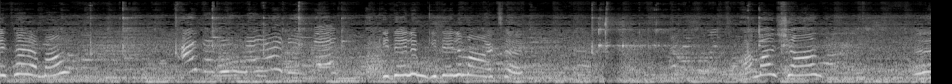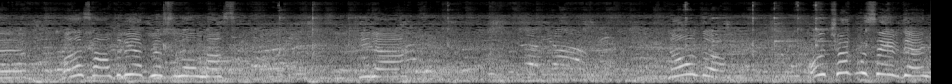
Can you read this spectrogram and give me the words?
Yeter ama. Anne biz nereye gittik? Gidelim gidelim artık. Ama şu an e, bana saldırı yapıyorsun olmaz. Dila ne oldu? Onu çok mu sevdin?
